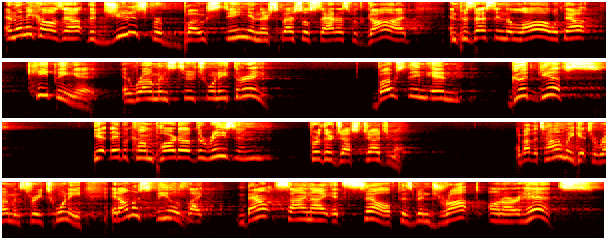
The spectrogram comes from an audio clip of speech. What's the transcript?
And then he calls out the Jews for boasting in their special status with God and possessing the law without keeping it in Romans 2:23. Boasting in good gifts, yet they become part of the reason for their just judgment. And by the time we get to Romans 3:20, it almost feels like Mount Sinai itself has been dropped on our heads.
